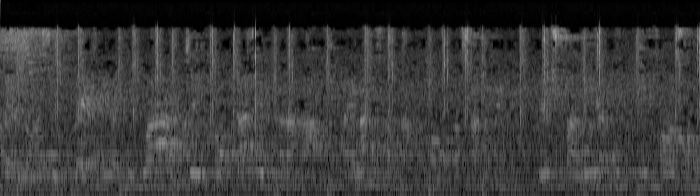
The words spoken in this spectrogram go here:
พันแปดร้อยสิบแปดหมายถึงว่าเจคอบได้เป็นพลาในร่างสำนักของกษัตริย์แห่งเวสต์ฟาเลียนที่ข้อสอง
